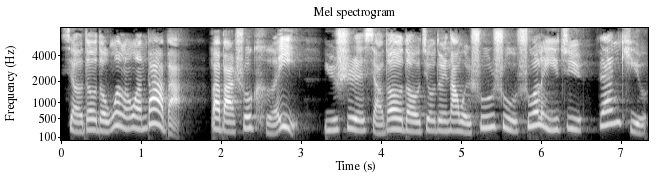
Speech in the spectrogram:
小豆豆问了问爸爸，爸爸说可以。于是小豆豆就对那位叔叔说了一句 “Thank you”。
